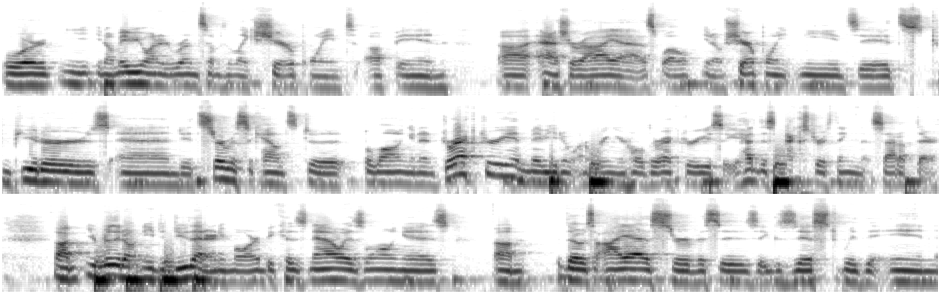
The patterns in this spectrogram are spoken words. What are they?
or you know maybe you wanted to run something like SharePoint up in uh, Azure IaaS. Well, you know, SharePoint needs its computers and its service accounts to belong in a directory, and maybe you didn't want to bring your whole directory, so you had this extra thing that sat up there. Um, you really don't need to do that anymore because now, as long as um, those IaaS services exist within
